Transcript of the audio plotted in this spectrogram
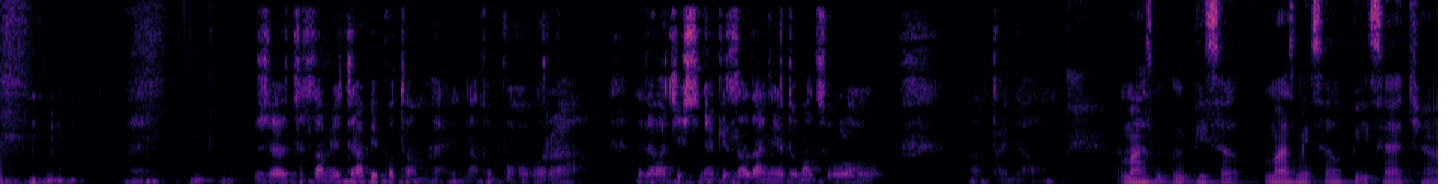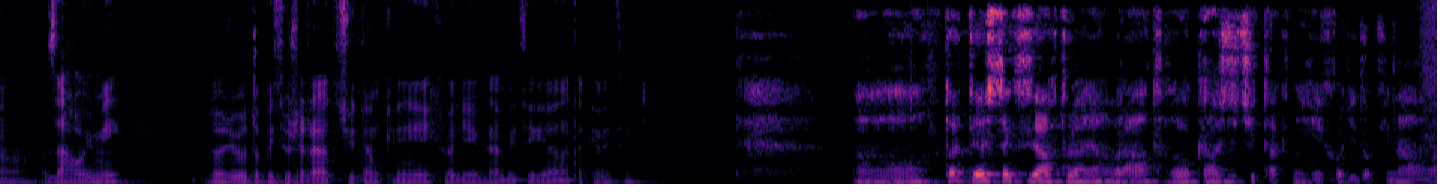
hej. Okay. Že to tam netrápi potom hej, na tom pohovore a nedávate ešte nejaké zadanie, domácu úlohu a tak ďalej. Má, písal, má zmysel písať uh, záujmy do životopisu, že rád čítam knihy, chodím na bicykel a také veci? Uh, to je tiež sekcia, ktorú ja nemám rád, lebo každý číta knihy, chodí do kina a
